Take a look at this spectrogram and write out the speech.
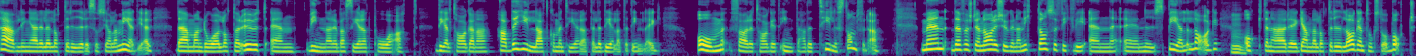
tävlingar eller lotterier i sociala medier där man då lottar ut en vinnare baserat på att deltagarna hade gillat, kommenterat eller delat ett inlägg om företaget inte hade tillstånd för det. Men den 1 januari 2019 så fick vi en eh, ny spellag mm. och den här eh, gamla lotterilagen togs då bort.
